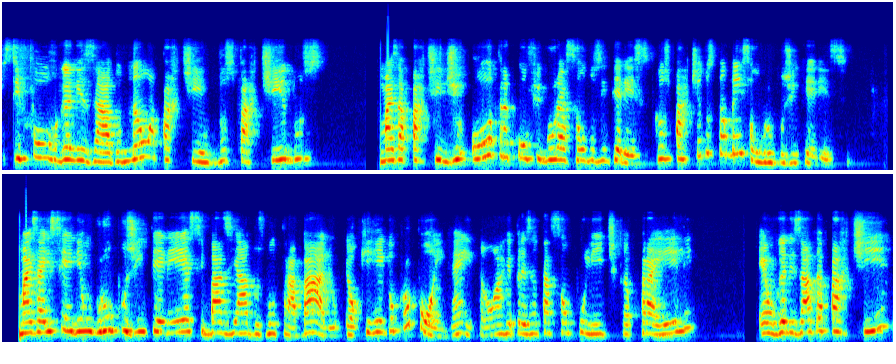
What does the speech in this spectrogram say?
se for organizado não a partir dos partidos, mas a partir de outra configuração dos interesses, porque os partidos também são grupos de interesse mas aí seriam grupos de interesse baseados no trabalho, é o que Hegel propõe, né? Então, a representação política para ele é organizada a partir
